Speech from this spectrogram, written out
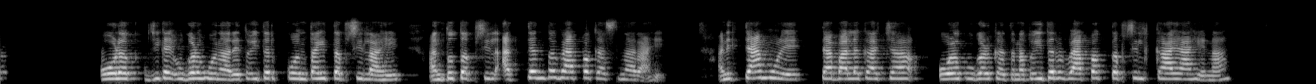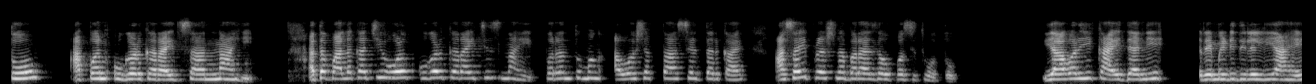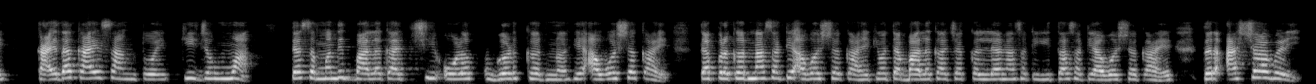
ओळख जी काही उघड होणार आहे तो इतर कोणताही तपशील आहे आणि तो तपशील अत्यंत व्यापक असणार आहे. आणि त्यामुळे त्या बालकाच्या ओळख उघड करताना तो इतर व्यापक तपशील काय आहे ना तो आपण उघड करायचा नाही. आता बालकाची ओळख उघड करायचीच नाही परंतु मग आवश्यकता असेल तर काय? असाही प्रश्न बऱ्याचदा उपस्थित होतो. यावरही कायद्याने रेमेडी दिलेली आहे. कायदा काय सांगतोय की जेव्हा त्या संबंधित बालकाची ओळख उघड करणं हे आवश्यक आहे त्या प्रकरणासाठी आवश्यक आहे किंवा त्या बालकाच्या कल्याणासाठी हितासाठी आवश्यक आहे तर अशा वेळी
